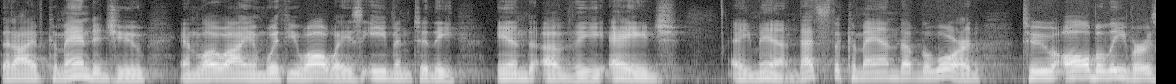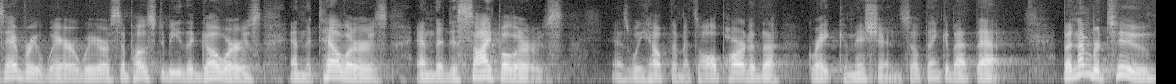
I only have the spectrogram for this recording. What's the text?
that I have commanded you. And lo, I am with you always, even to the end of the age. Amen. That's the command of the Lord to all believers everywhere. We are supposed to be the goers and the tellers and the disciplers as we help them. It's all part of the Great Commission. So think about that. But number two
